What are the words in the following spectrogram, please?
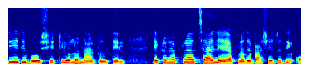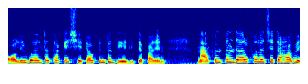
দিয়ে দিব সেটি হলো নারকেল তেল। এখানে আপনারা চাইলে আপনাদের বাসায় যদি অলিভ অয়েলটা থাকে সেটাও কিন্তু দিয়ে দিতে পারেন। নারকেল তেল দেওয়ার ফলে যেটা হবে,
